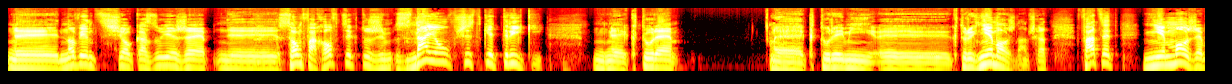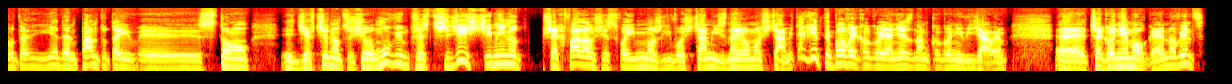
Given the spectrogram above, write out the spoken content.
Y, no więc się okazuje, że y, są fachowcy, którzy znają wszystkie triki, które którymi, e, których nie można. Na przykład facet nie może, bo jeden pan tutaj e, z tą dziewczyną, co się umówił, przez 30 minut przechwalał się swoimi możliwościami i znajomościami. Takie typowe, kogo ja nie znam, kogo nie widziałem, czego nie mogę. No więc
